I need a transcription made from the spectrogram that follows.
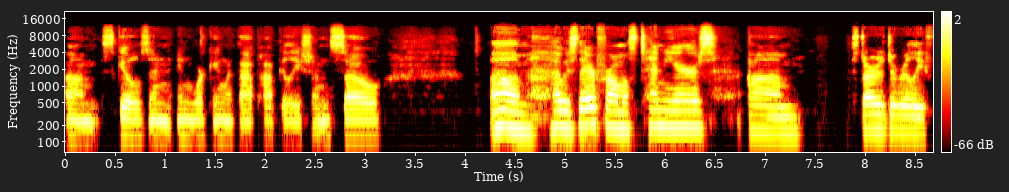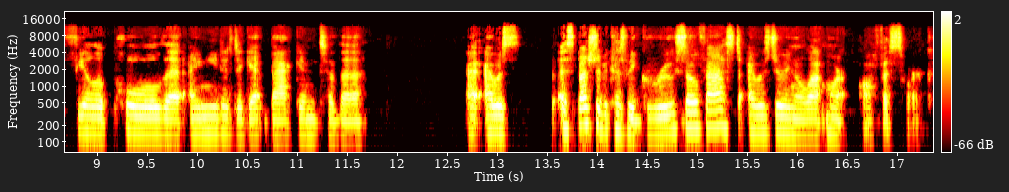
um, skills in, in working with that population so um, I was there for almost 10 years. Um, started to really feel a pull that I needed to get back into the. I, I was, especially because we grew so fast, I was doing a lot more office work.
